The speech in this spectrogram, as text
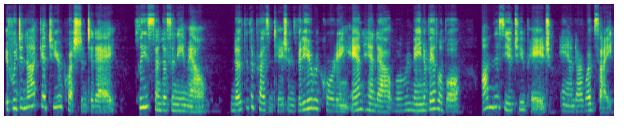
If we did not get to your question today, please send us an email. Note that the presentation's video recording and handout will remain available on this YouTube page and our website.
